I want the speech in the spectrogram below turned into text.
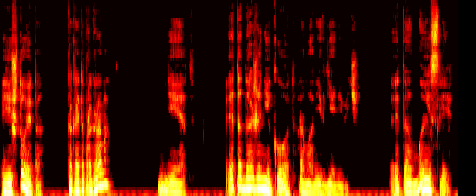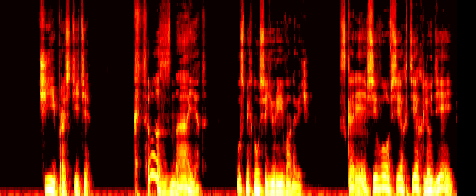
И что это? Какая-то программа? Нет, это даже не код, Роман Евгеньевич. Это мысли. Чьи, простите? Кто знает, усмехнулся Юрий Иванович. Скорее всего, всех тех людей,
